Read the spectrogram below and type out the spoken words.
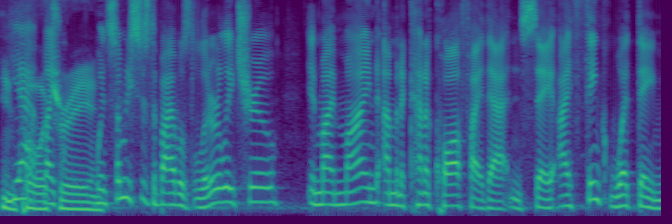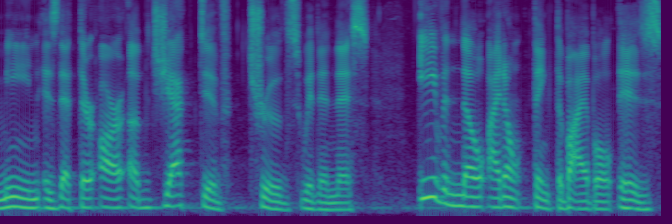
in yeah, poetry? like and when somebody says the Bible is literally true, in my mind, I'm going to kind of qualify that and say, I think what they mean is that there are objective truths within this, even though I don't think the Bible is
